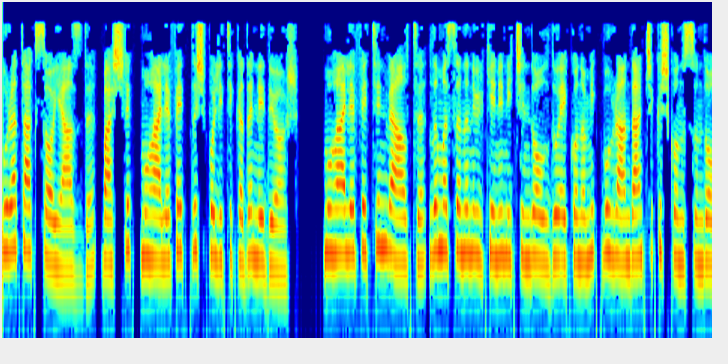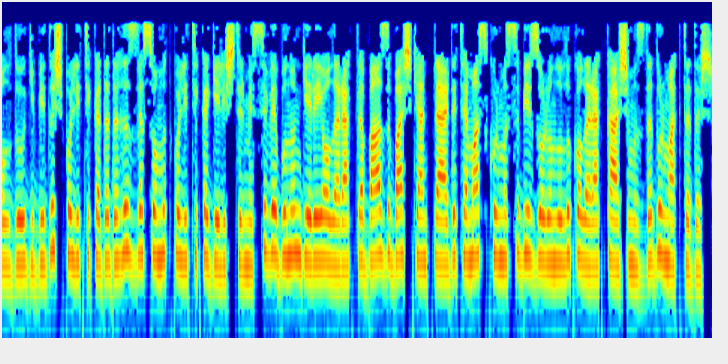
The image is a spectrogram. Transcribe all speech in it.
Murat Aksoy yazdı. Başlık, muhalefet dış politikada ne diyor? Muhalefetin ve altılı masanın ülkenin içinde olduğu ekonomik buhrandan çıkış konusunda olduğu gibi dış politikada da hızla somut politika geliştirmesi ve bunun gereği olarak da bazı başkentlerde temas kurması bir zorunluluk olarak karşımızda durmaktadır.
